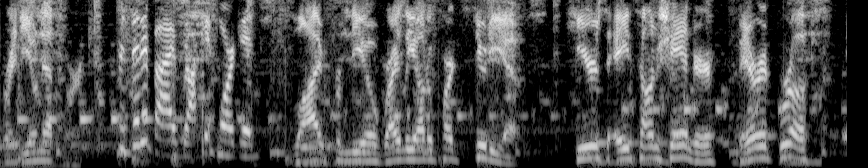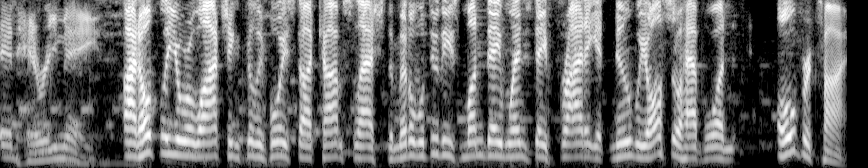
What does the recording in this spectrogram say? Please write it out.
Radio Network. Presented by Rocket Mortgage. Live from the O'Reilly Auto Parts Studios. Here's Eytan Shander, Barrett Brooks, and Harry Mays. All right. Hopefully you were watching phillyvoice.com slash the middle. We'll do these Monday, Wednesday, Friday at noon. We also have one overtime.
